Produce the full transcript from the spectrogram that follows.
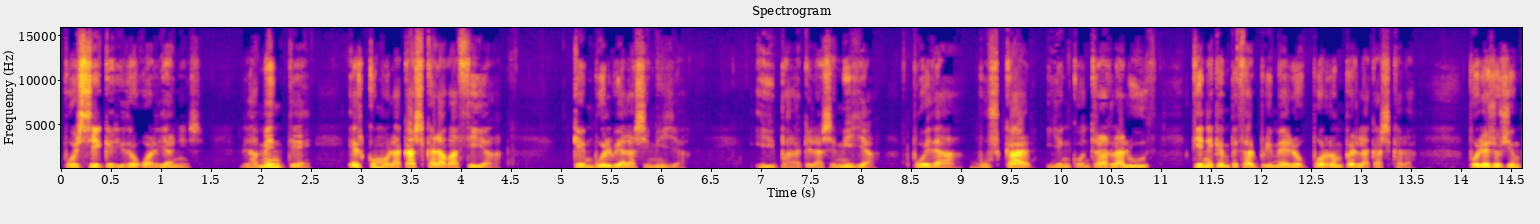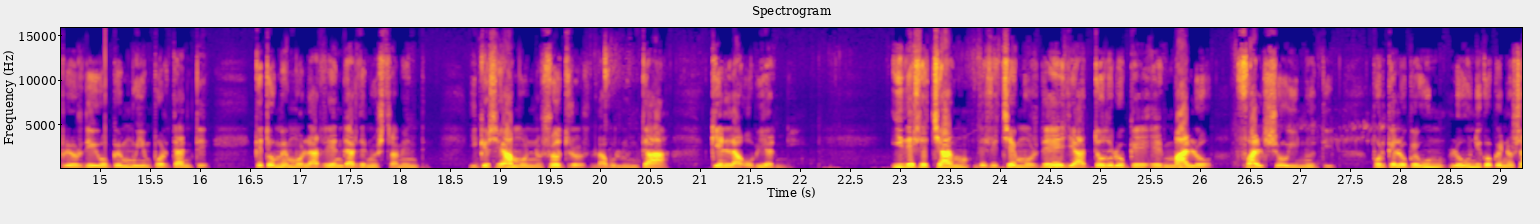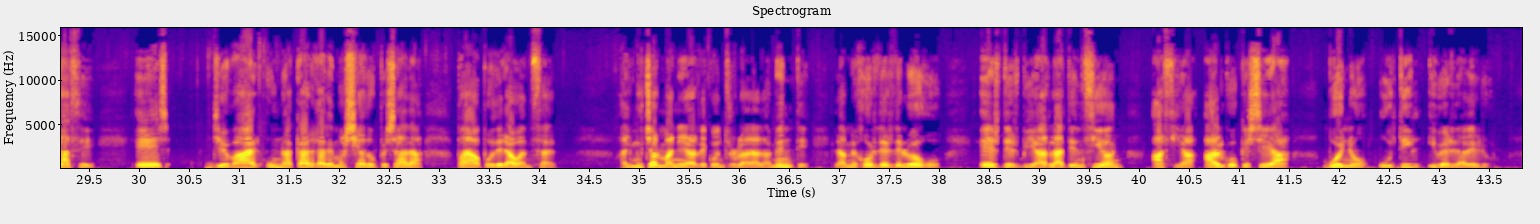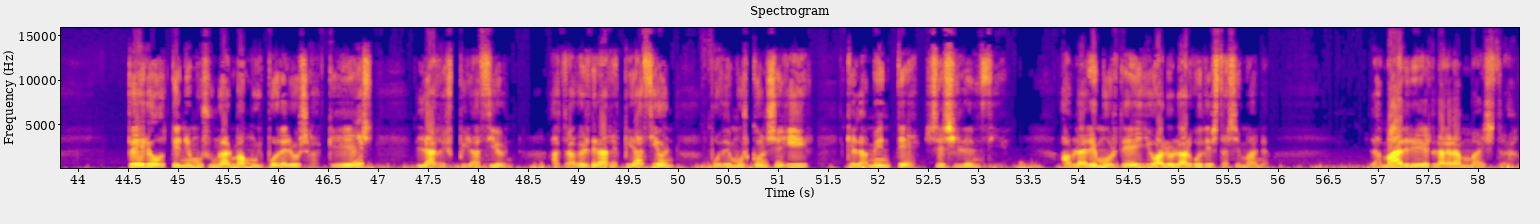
Pues sí, queridos guardianes, la mente es como la cáscara vacía que envuelve a la semilla. Y para que la semilla pueda buscar y encontrar la luz, tiene que empezar primero por romper la cáscara. Por eso siempre os digo que es muy importante que tomemos las riendas de nuestra mente y que seamos nosotros, la voluntad, quien la gobierne. Y desechemos de ella todo lo que es malo, falso, inútil, porque lo, que lo único que nos hace es llevar una carga demasiado pesada para poder avanzar. Hay muchas maneras de controlar a la mente. La mejor, desde luego, es desviar la atención hacia algo que sea bueno, útil y verdadero. Pero tenemos un arma muy poderosa, que es la respiración. A través de la respiración podemos conseguir que la mente se silencie. Hablaremos de ello a lo largo de esta semana. La madre es la gran maestra.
